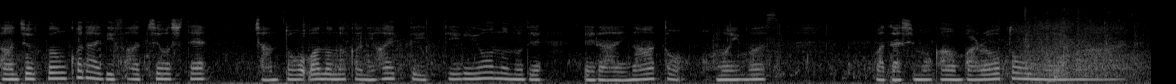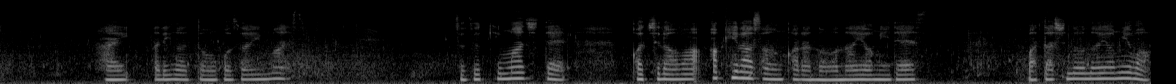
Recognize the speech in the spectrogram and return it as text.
30分くらいリサーチをしてちゃんと輪の中に入っていっているようなので偉いなぁと思います。私も頑張ろうと思います。はいありがとうございます。続きましてこちらはあきらさんからのお悩みです。私の悩みは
